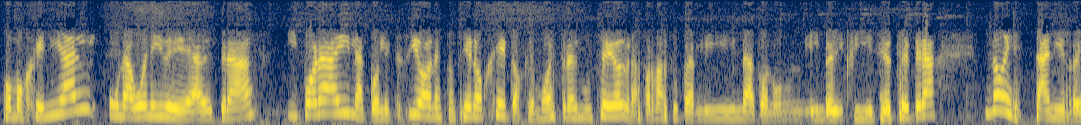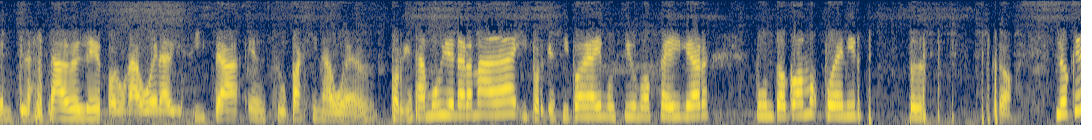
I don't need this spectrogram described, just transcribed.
como genial una buena idea detrás y por ahí la colección, estos 100 objetos que muestra el museo de una forma súper linda, con un lindo edificio, etcétera, no es tan irreemplazable por una buena visita en su página web, porque está muy bien armada y porque si ponen ahí museumoffailure.com pueden ir... Lo que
